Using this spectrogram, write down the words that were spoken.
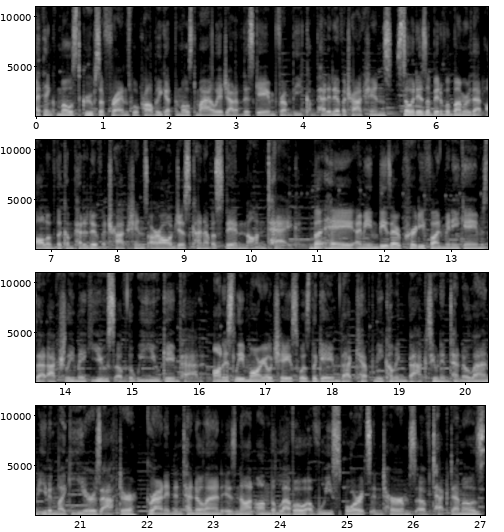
I think most groups of friends will probably get the most mileage out of this game from the competitive attractions, so it is a bit of a bummer that all of the competitive attractions are all just kind of a spin on tag but hey, I mean, these are pretty fun mini games that actually make use of the Wii U gamepad. Honestly, Mario Chase was the game that kept me coming back to Nintendo Land even like years after. Granted, Nintendo Land is not on the level of Wii Sports in terms of tech demos,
